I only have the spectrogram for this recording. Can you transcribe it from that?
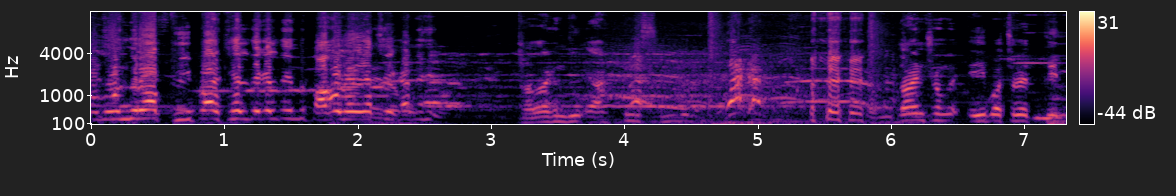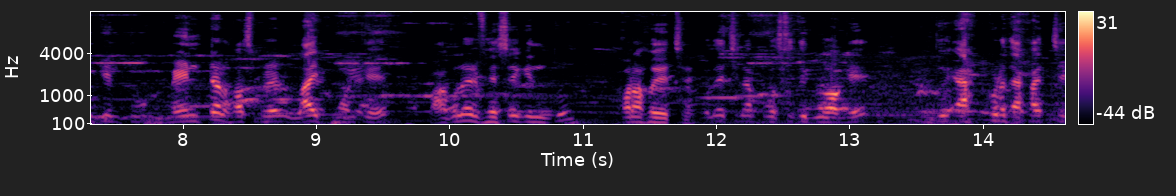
তো বন্ধুরা ফ্রি ফায়ার খেলতে খেলতে কিন্তু পাগল হয়ে যাচ্ছে এখানে। দাদা কিন্তু একদম সুন্দর। উদাহরণ সঙ্গে এই বছরের থিম কিন্তু মেন্টাল হসপিটাল লাইফ মডকে পাগলের ভেসে কিন্তু করা হয়েছে। বলেছিলাম প্রস্তুতি ব্লগে কিন্তু অ্যাক্ট করে দেখাচ্ছে।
